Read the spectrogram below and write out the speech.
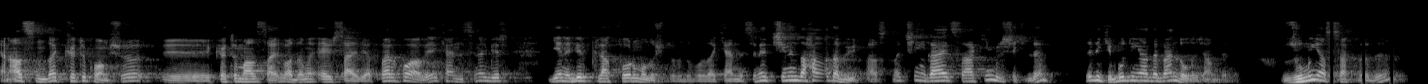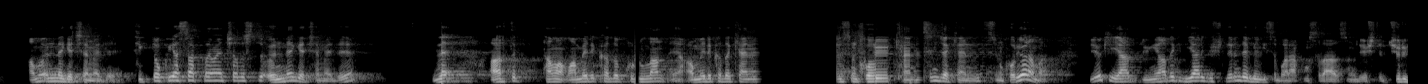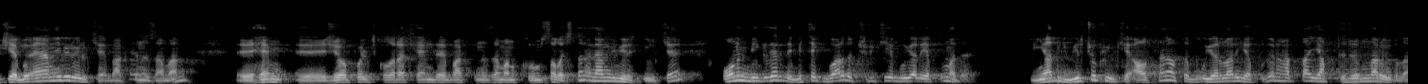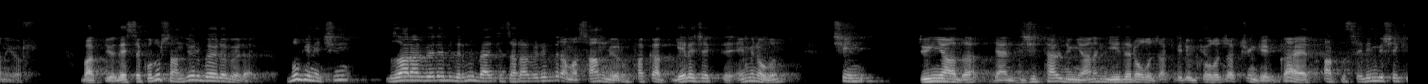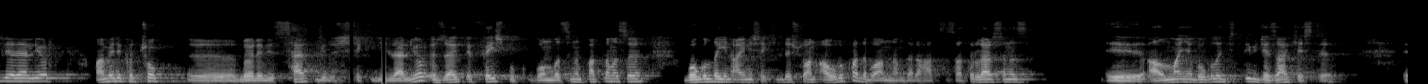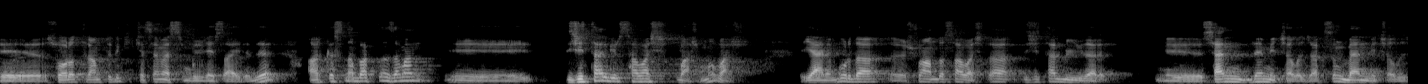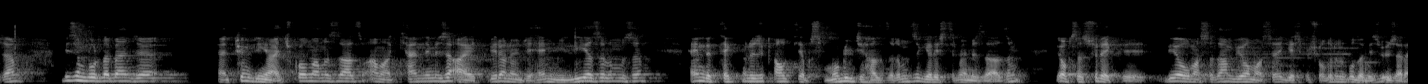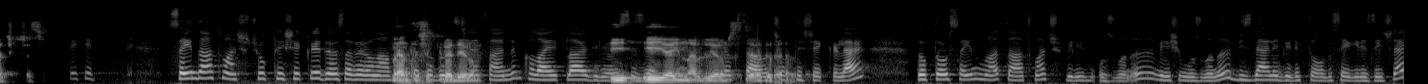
Yani aslında kötü komşu, e, kötü mal sahibi adamı ev sahibi yapar. Huawei kendisine bir yeni bir platform oluşturdu burada kendisine. Çin'in daha da büyüttü aslında. Çin gayet sakin bir şekilde dedi ki bu dünyada ben de olacağım dedi. Zoom'u yasakladı ama önüne geçemedi. TikTok'u yasaklamaya çalıştı, önüne geçemedi. Ve artık tamam Amerika'da kurulan, yani Amerika'da kendisini koruyor, kendisince kendisini koruyor ama diyor ki ya dünyadaki diğer güçlerin de bilgisi bırakması lazım diyor. İşte Türkiye bu önemli bir ülke baktığınız zaman. E, hem e, jeopolitik olarak hem de baktığınız zaman kurumsal açıdan önemli bir ülke. Onun bilgileri de bir tek bu arada Türkiye bu uyarı yapılmadı. Dünyadaki birçok ülke alttan alta bu uyarıları yapılıyor hatta yaptırımlar uygulanıyor. Bak diyor destek olursan diyor böyle böyle. Bugün için zarar verebilir mi? Belki zarar verebilir ama sanmıyorum. Fakat gelecekte emin olun Çin dünyada yani dijital dünyanın lideri olacak bir ülke olacak. Çünkü gayet aklı selim bir şekilde ilerliyor. Amerika çok e, böyle bir sert bir şekilde ilerliyor. Özellikle Facebook bombasının patlaması, Google'da yine aynı şekilde şu an Avrupa'da bu anlamda rahatsız. Hatırlarsanız e, Almanya Google'a ciddi bir ceza kesti. E, sonra Trump dedi ki kesemezsin bu cezayı dedi. Arkasına baktığın zaman e, dijital bir savaş var mı? Var. Yani burada e, şu anda savaşta dijital bilgiler e, sen de mi çalacaksın, ben mi çalacağım? Bizim burada bence yani tüm dünya açık olmamız lazım ama kendimize ait bir an önce hem milli yazılımımızı hem de teknolojik altyapısı, mobil cihazlarımızı geliştirmemiz lazım. Yoksa sürekli bir o masadan bir o masaya geçmiş oluruz. Bu da bizi üzer açıkçası. Peki. Sayın Dağıtmaç çok teşekkür ediyoruz Haber 16'ya Ben teşekkür ediyorum. efendim. Kolaylıklar diliyoruz İyi, size. iyi yayınlar diliyorum Çok sizlere sağ olun, çok teşekkürler. Doktor Sayın Murat Dağıtmaç bilim uzmanı, bilişim uzmanı bizlerle birlikte oldu sevgili izleyiciler.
